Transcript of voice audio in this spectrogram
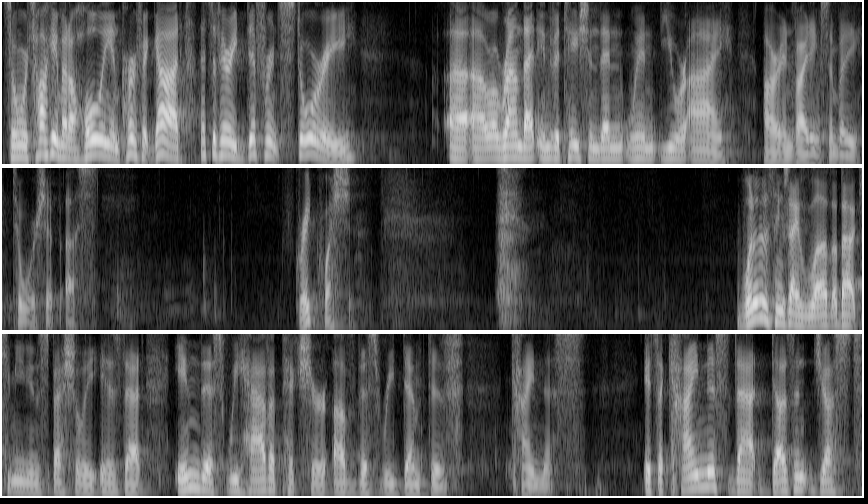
So when we're talking about a holy and perfect God, that's a very different story uh, uh around that invitation than when you or I are inviting somebody to worship us. Great question. One of the things I love about communion, especially, is that in this we have a picture of this redemptive kindness. It's a kindness that doesn't just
